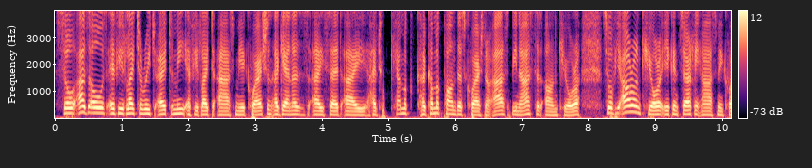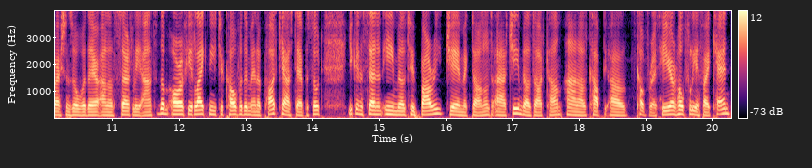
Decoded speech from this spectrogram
So as always, if you'd like to reach out to me, if you'd like to ask me a question, again, as I said, I had come, had come upon this question or asked, been asked it on Quora. So if you are on Quora, you can certainly ask me questions over there and I'll certainly answer them. Or if you'd like me to cover them in a podcast episode, you can send an email to barryjmcdonald at gmail.com and I'll, copy, I'll cover it here, hopefully, if I can.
